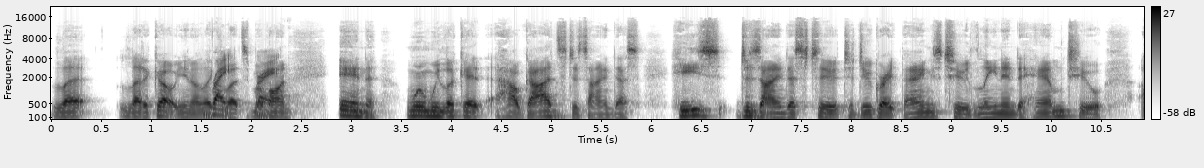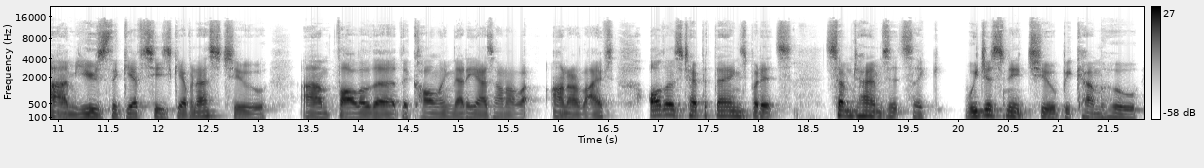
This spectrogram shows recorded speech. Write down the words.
Let let it go." You know, like Right, let's move right. on. And when we look at how God's designed us, He's designed us to to do great things, to lean into Him, to um, use the gifts He's given us, to um, follow the the calling that He has on our on our lives, all those type of things. But it's sometimes it's like we just need to become who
